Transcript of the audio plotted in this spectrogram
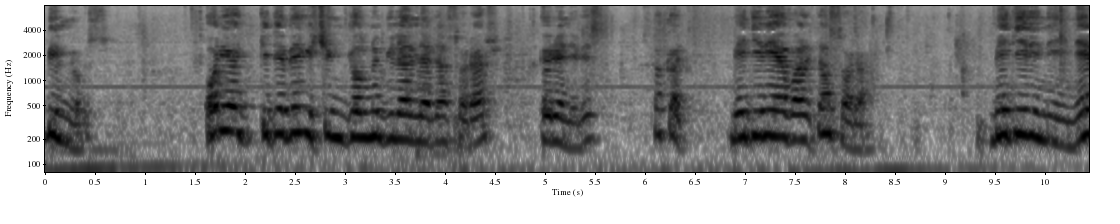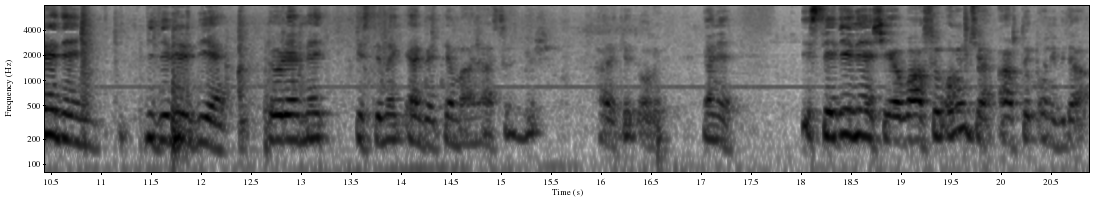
bilmiyoruz. Oraya gidebilmek için yolunu bilenlerden sorar, öğreniriz. Fakat Medine'ye vardıktan sonra Medine'yi nereden gidilir diye öğrenmek, istemek elbette manasız bir hareket olur. Yani istediğin şeye vasıl olunca artık onu bir daha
